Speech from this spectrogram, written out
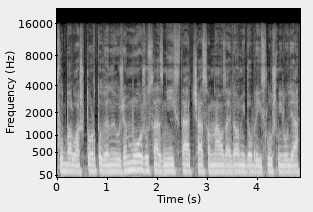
futbalu a športu venujú, že môžu sa z nich stať časom naozaj veľmi dobrí, slušní ľudia,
